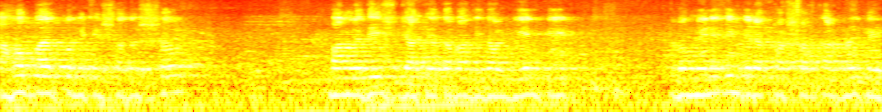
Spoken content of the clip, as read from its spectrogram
আহ্বায়ক কমিটির সদস্য, বাংলাদেশ জাতীয়তাবাদী দল বিএনপির এবং ম্যানেজিং ডিরেক্টর সরকার গ্রুপের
